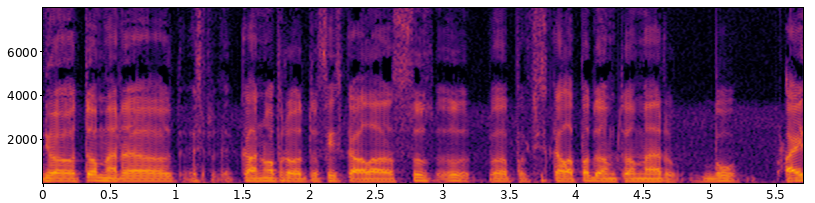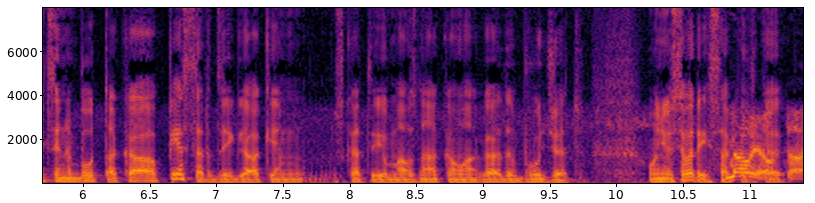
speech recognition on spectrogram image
Jo tomēr, es, kā fiskālās, fiskālā padoma tomēr bū, aicina būt piesardzīgākiem skatījumā uz nākamā gada budžetu. Un jūs arī sakat, nav jau, ka... tā,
